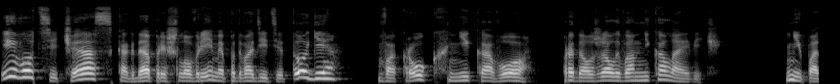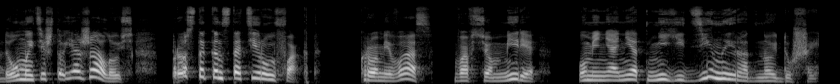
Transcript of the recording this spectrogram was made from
И вот сейчас, когда пришло время подводить итоги, вокруг никого, продолжал Иван Николаевич. Не подумайте, что я жалуюсь, просто констатирую факт. Кроме вас, во всем мире у меня нет ни единой родной души.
